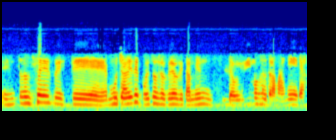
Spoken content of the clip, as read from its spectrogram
Entonces, este, muchas veces por eso yo creo que también lo vivimos de otra manera.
